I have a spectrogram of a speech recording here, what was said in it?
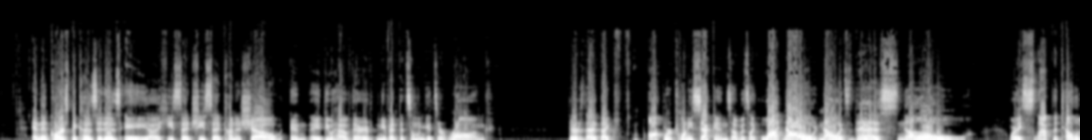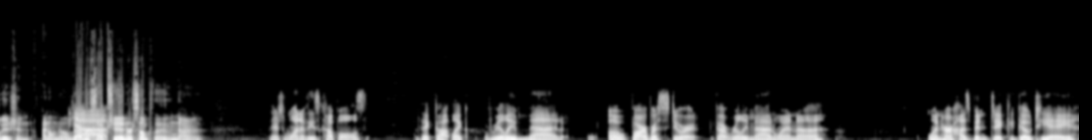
and then of course because it is a uh, he said she said kind of show and they do have their in the event that someone gets it wrong there's that like awkward 20 seconds of it's like what? No! No it's this! No! Or they slap the television. I don't know bad Yeah. reception or something? Uh, there's one of these couples that got like really mad. Oh, Barbara Stuart got really mad when uh when her husband Dick Gautier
